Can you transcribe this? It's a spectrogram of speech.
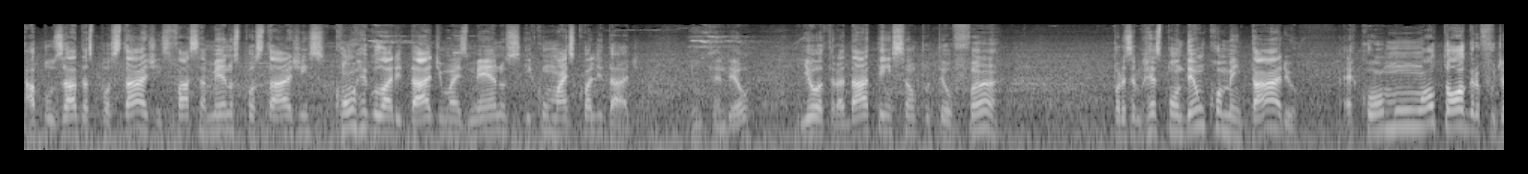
abusar das postagens, faça menos postagens com regularidade, mais menos e com mais qualidade, entendeu? E outra, dá atenção pro teu fã. Por exemplo, responder um comentário é como um autógrafo de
